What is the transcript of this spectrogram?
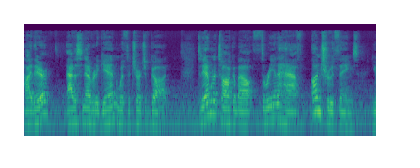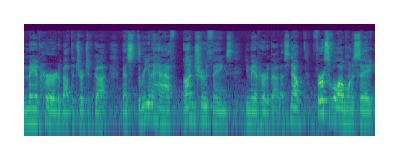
Hi there, Addison Everett again with the Church of God. Today I'm going to talk about three and a half untrue things you may have heard about the Church of God. That's three and a half untrue things you may have heard about us. Now, first of all, I want to say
